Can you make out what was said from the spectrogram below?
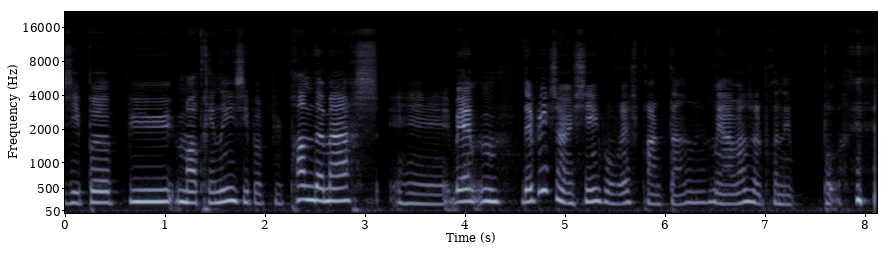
J'ai pas pu m'entraîner, j'ai pas pu prendre de marche. Euh, ben, hmm, depuis que j'ai un chien, pour vrai, je prends le temps, là. mais avant, je le prenais pas.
